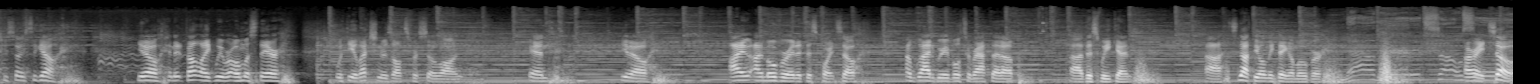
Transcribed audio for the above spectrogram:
Two songs to go. You know, and it felt like we were almost there with the election results for so long. And, you know, I, I'm over it at this point, so I'm glad we were able to wrap that up uh, this weekend. Uh, it's not the only thing I'm over. All right, so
